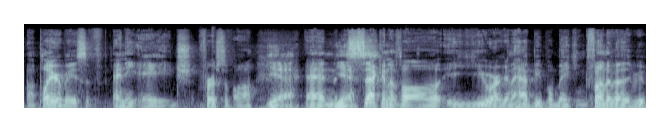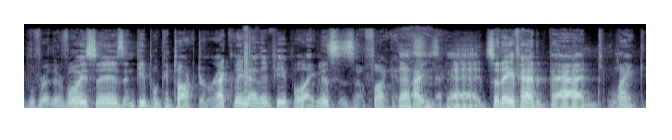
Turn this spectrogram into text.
a player base of any age. First of all, Yeah. and Yes. second of all, you are going to have people making fun of other people for their voices, and people can talk directly to other people. Like this is a fucking That's nightmare. just bad. So they've had bad like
